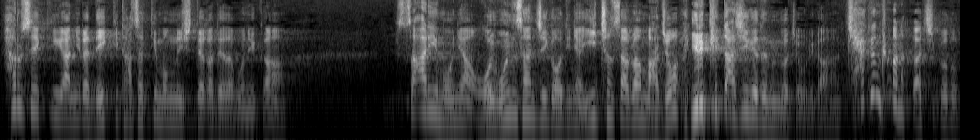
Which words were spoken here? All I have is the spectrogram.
하루 세 끼가 아니라 네 끼, 다섯 끼 먹는 시대가 되다 보니까 쌀이 뭐냐, 어, 원산지가 어디냐, 이천 쌀밥 맞아? 이렇게 따지게 되는 거죠, 우리가. 작은 거 하나 가지고도.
